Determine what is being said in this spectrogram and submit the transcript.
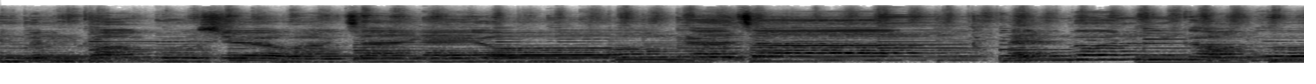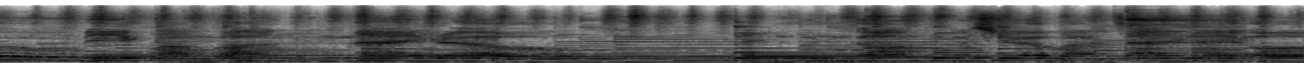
เป็นบุญของผู้เชื่อวางใจในองค์พระเจ้าเป็นบุญของผู้มีความหวังในพระองค์เป็นบุญของผู้เชื่อวางใจในองค์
